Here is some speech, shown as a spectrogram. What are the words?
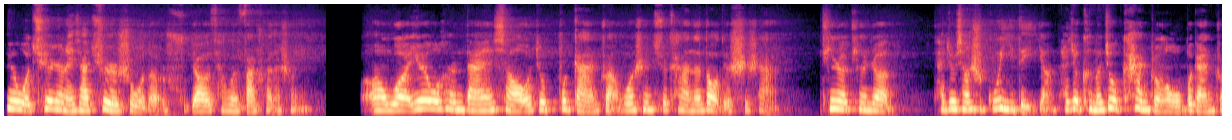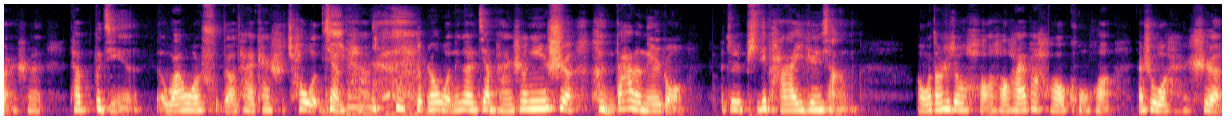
因为我确认了一下，确实是我的鼠标才会发出来的声音。嗯，我因为我很胆小，我就不敢转过身去看那到底是啥。听着听着。他就像是故意的一样，他就可能就看准了我不敢转身，他不仅玩我鼠标，他还开始敲我的键盘，然后我那个键盘声音是很大的那种，就是噼里啪啦一阵响，我当时就好好害怕，好恐慌，但是我还是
